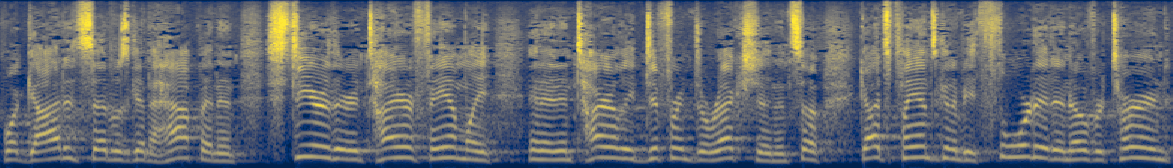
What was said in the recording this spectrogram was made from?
what God had said was going to happen and steer their entire family in an entirely different direction. And so God's plan is going to be thwarted and overturned.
